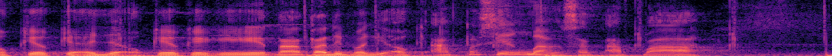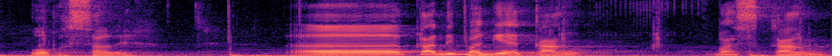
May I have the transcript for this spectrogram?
Oke oke aja, oke oke oke. Nah, tadi pagi, oke apa sih yang bangsat apa? Gua kesel ya. Eh, tadi pagi ya Kang, pas Kang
